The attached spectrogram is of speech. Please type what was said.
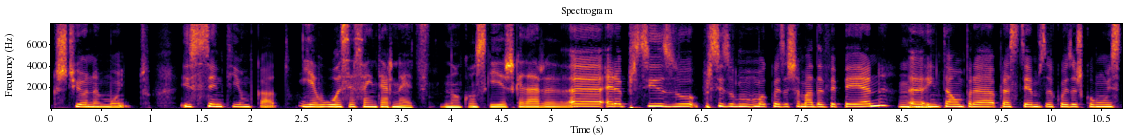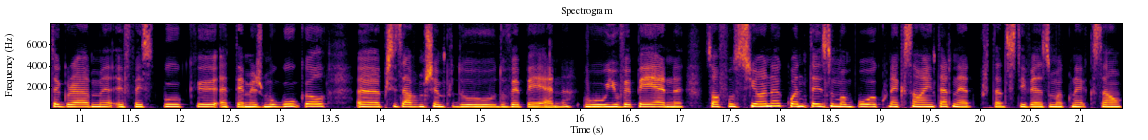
questiona muito. Isso senti um bocado. E o acesso à internet? Não conseguias, se calhar. Uh, era preciso, preciso uma coisa chamada VPN, uh, então para, para acedermos a coisas como o Instagram, eh, Facebook, até mesmo o Google, uh, precisávamos sempre do, do VPN. O, e o VPN só funciona quando tens uma boa conexão à internet, portanto, se tiveres uma conexão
